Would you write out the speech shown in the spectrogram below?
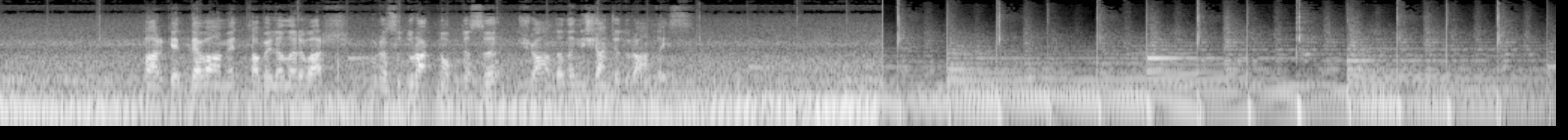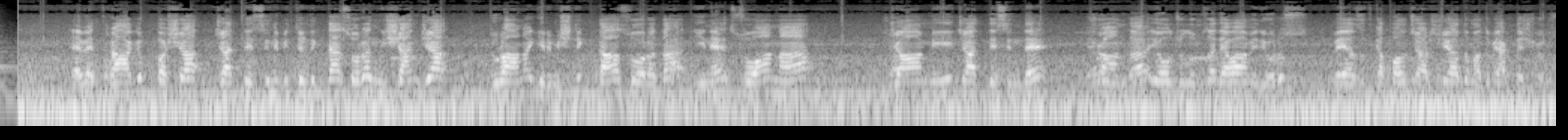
parket devam et tabelaları var. Burası durak noktası. Şu anda da Nişancı durağındayız. Evet Ragıp Paşa Caddesi'ni bitirdikten sonra Nişanca durağına girmiştik. Daha sonra da yine Soğana Camii Caddesi'nde şu anda yolculuğumuza devam ediyoruz. Beyazıt Kapalı Çarşı'ya adım adım yaklaşıyoruz.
